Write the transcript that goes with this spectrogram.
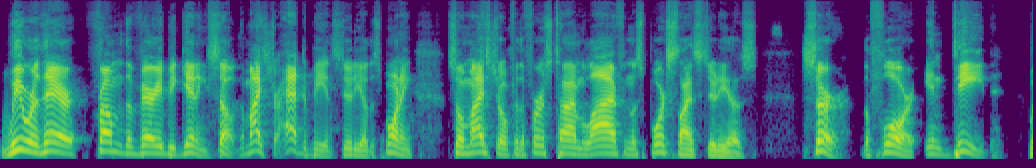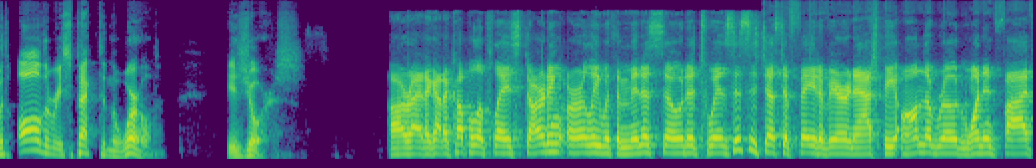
We were there from the very beginning. So the Maestro had to be in studio this morning. So, Maestro, for the first time live from the Sportsline studios, sir, the floor indeed, with all the respect in the world, is yours. All right, I got a couple of plays starting early with the Minnesota Twins. This is just a fade of Aaron Ashby on the road, one in five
